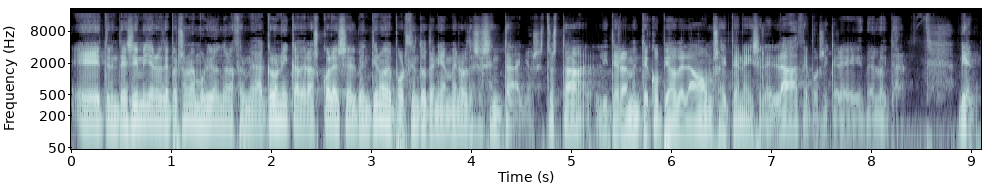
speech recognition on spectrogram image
36 eh, millones de personas murieron de una enfermedad crónica, de las cuales el 29% tenían menos de 60 años. Esto está literalmente copiado de la OMS, ahí tenéis el enlace por si queréis verlo y tal. Bien,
